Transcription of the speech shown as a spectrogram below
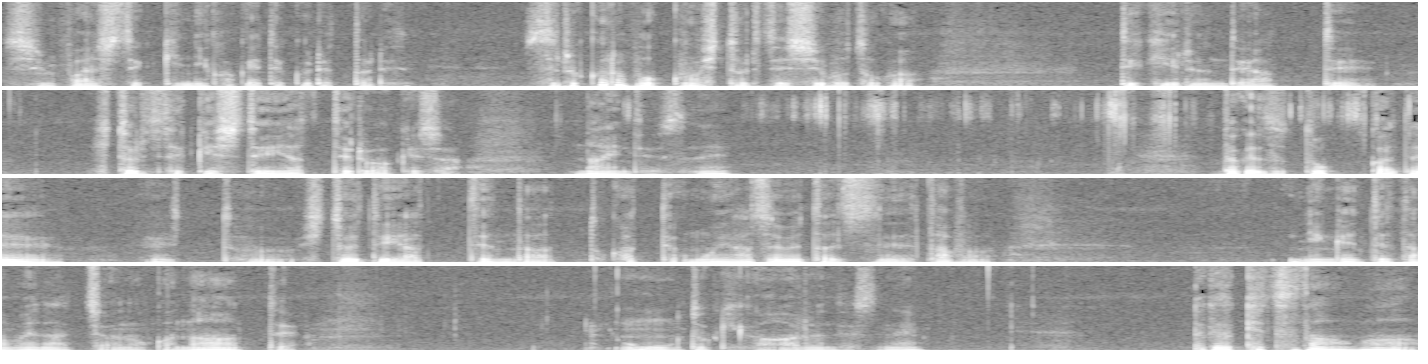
心配して気にかけてくれたりするから僕は一人で仕事ができるんであって一人で決してやってるわけじゃないんですね。だけどどっかでえっと一人でやってんだとかって思い始めた時点で多分人間ってダメになっちゃうのかなって思う時があるんですね。だけど決断は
